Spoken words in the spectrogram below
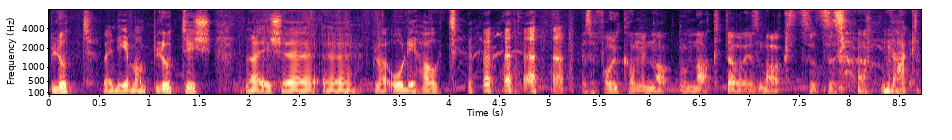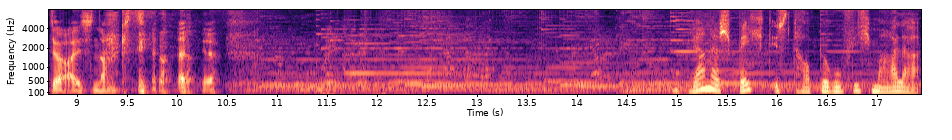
Blut, wenn jemand Blut ist, dann ist er äh, ohne Haut. Also vollkommen nackt, nur nackter als nackt sozusagen. Nackter als nackt. ja. Werner Specht ist hauptberuflich Maler.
